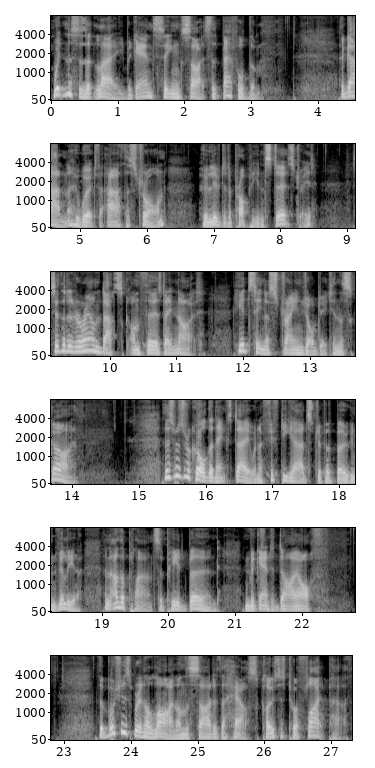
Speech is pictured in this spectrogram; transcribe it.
witnesses at Lae began seeing sights that baffled them. A gardener who worked for Arthur Strawn, who lived at a property in Sturt Street, said that at around dusk on Thursday night he had seen a strange object in the sky. This was recalled the next day when a 50 yard strip of bougainvillea and other plants appeared burned and began to die off. The bushes were in a line on the side of the house closest to a flight path,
